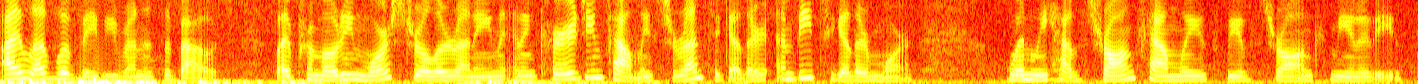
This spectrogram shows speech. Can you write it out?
I love what Babyrun is about by promoting more stroller running and encouraging families to run together and be together more. When we have strong families, we have strong communities.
